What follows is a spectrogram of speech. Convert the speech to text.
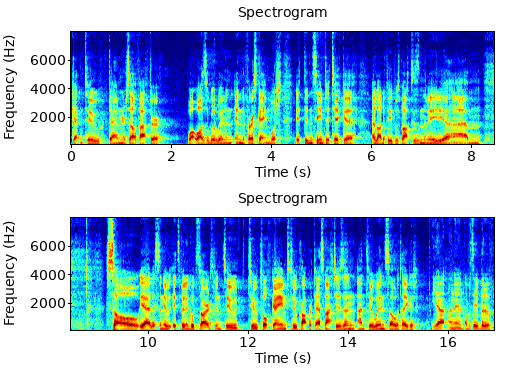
getting too down on yourself after what was a good win in, in the first game. But it didn't seem to tick a, a lot of people's boxes in the media. Um, so yeah, listen, it, has been a good start. It's been two two tough games, two proper test matches, and, and two wins. So we'll take it. Yeah, and then obviously a bit of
